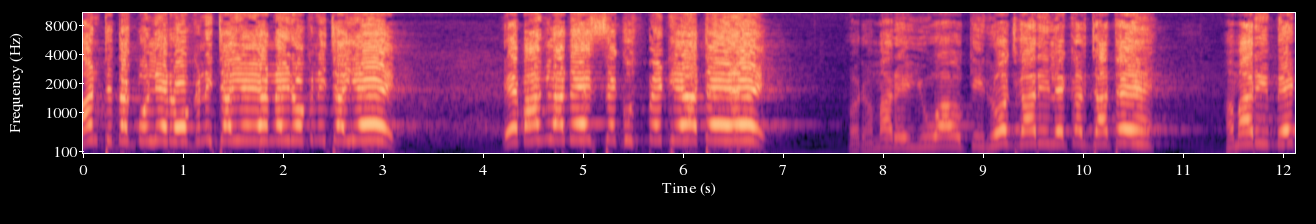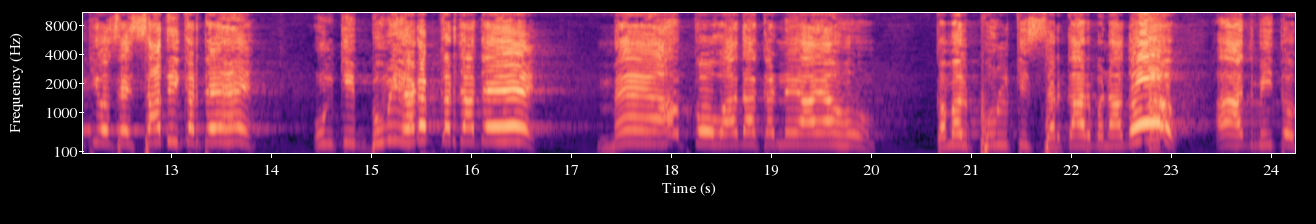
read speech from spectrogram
अंत तक बोलिए रोकनी चाहिए या नहीं रोकनी चाहिए ये बांग्लादेश से घुसपैठिए आते हैं और हमारे युवाओं की रोजगारी लेकर जाते हैं हमारी बेटियों से शादी करते हैं उनकी भूमि हड़प कर जाते हैं मैं आपको वादा करने आया हूं कमल फूल की सरकार बना दो आदमी तो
